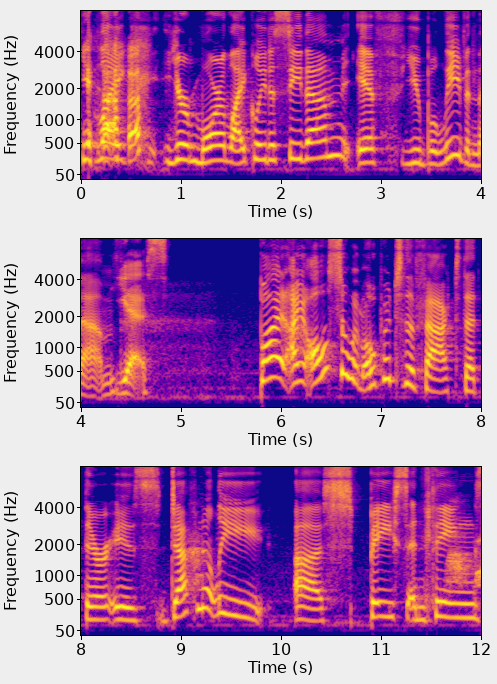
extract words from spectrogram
yeah. like you're more likely to see them if you believe in them. yes. But I also am open to the fact that there is definitely uh, space and things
